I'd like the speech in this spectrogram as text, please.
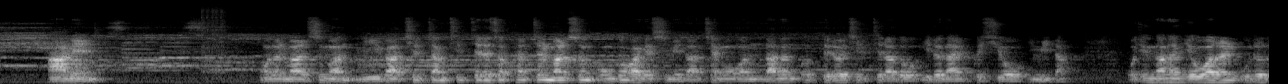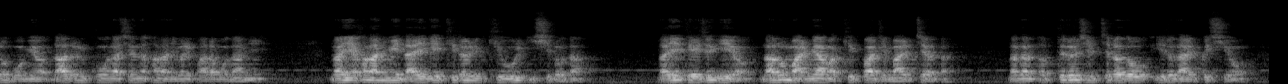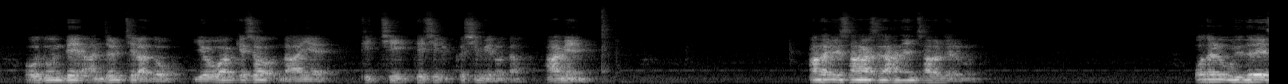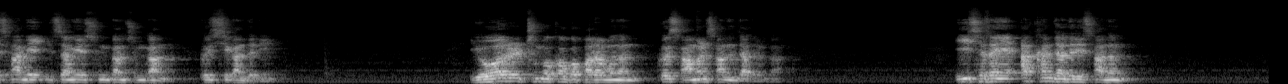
아멘. 오늘 말씀은 미가 7장 7절에서 8절 말씀 봉독하겠습니다. 제목은 나는 엎드려질지라도 일어날 것이오입니다. 오직 나는 여호와를 우러러보며 나를 구원하시는 하나님을 바라보나니 나의 하나님이 나에게 길을 기울이시로다. 나의 대적이여 나로 말미암아 기뻐하지 말지어다. 나는 엎드려질지라도 일어날 것이요 어두운 데 앉을지라도 여호와께서 나의 빛이 되실 것이미로다. 아멘. 하나님을 사랑하시는 하나님 사람 여러분, 오늘 우리들의 삶의 일상의 순간순간 그 시간들이 여호와를 주목하고 바라보는 그 삶을 사는 자들과 이 세상의 악한 자들이 사는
